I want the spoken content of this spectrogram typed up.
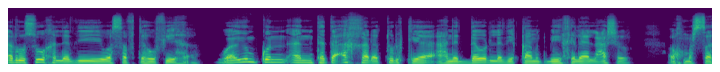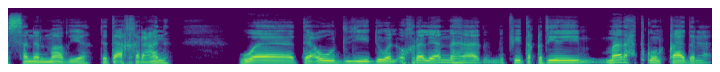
الرسوخ الذي وصفته فيها ويمكن أن تتأخر تركيا عن الدور الذي قامت به خلال العشر أو 15 سنة الماضية تتأخر عنه وتعود لدول أخرى لأنها في تقديري ما راح تكون قادرة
